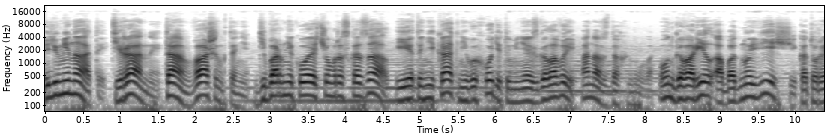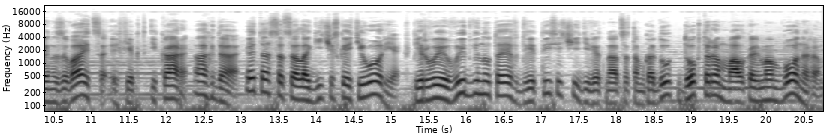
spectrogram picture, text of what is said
Иллюминаты, тираны, там, в Вашингтоне. Дебар мне кое о чем рассказал, и это никак не выходит у меня из головы. Она вздохнула. Он говорил об одной вещи, которая называется эффект Икара. Ах да, это социологическая теория, впервые выдвинутая в 2019 году доктором Малкольмом Боннером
